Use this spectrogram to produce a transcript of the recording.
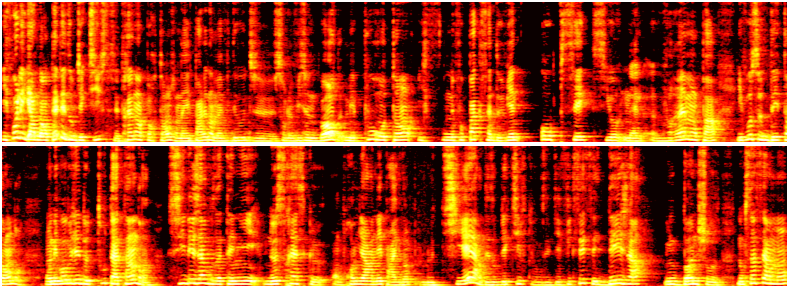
il faut les garder en tête, les objectifs, c'est très important. J'en avais parlé dans ma vidéo sur le vision board, mais pour autant, il, ne faut pas que ça devienne obsessionnel. Vraiment pas. Il faut se détendre. On n'est pas obligé de tout atteindre. Si déjà vous atteignez, ne serait-ce qu'en première année, par exemple, le tiers des objectifs que vous étiez fixés, c'est déjà une bonne chose. Donc sincèrement,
